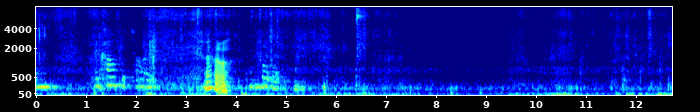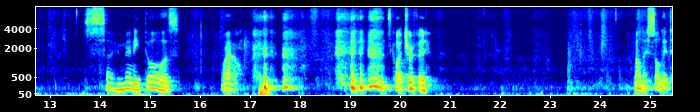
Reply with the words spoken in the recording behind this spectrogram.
um, the carpet tiles Oh. So many doors. Wow. it's quite trippy. Oh, they're solid.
